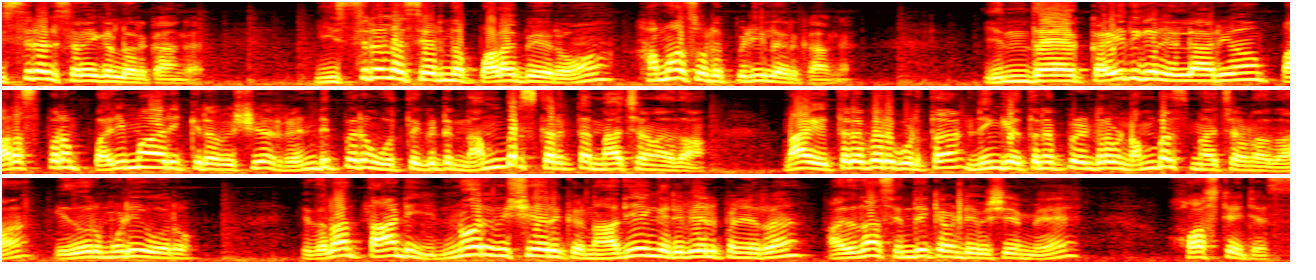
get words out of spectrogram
இஸ்ரேல் சிறைகளில் இருக்காங்க. இஸ்ரேலை சேர்ந்த பல பேரும் ஹமாஸோட பிடியில் இருக்காங்க. இந்த கைதிகள் எல்லாரையும் பரஸ்பரம் பரிமாறிக்கிற விஷயம் ரெண்டு பேரும் ஒத்துக்கிட்டு நம்பர்ஸ் கரெக்டாக மேட்ச் ஆனாதான். நான் இத்தனை பேர் கொடுத்தா நீங்கள் எத்தனை பேர்ன்ற நம்பர்ஸ் மேட்ச் ஆனாதான் இது ஒரு முடிவு வரும். இதெல்லாம் தாண்டி இன்னொரு விஷயம் இருக்குது நான் அதையும் இங்கே ரிவீல் பண்ணிடுறேன். அதுதான் சிந்திக்க வேண்டிய விஷயமே. ஹாஸ்டேஜஸ்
